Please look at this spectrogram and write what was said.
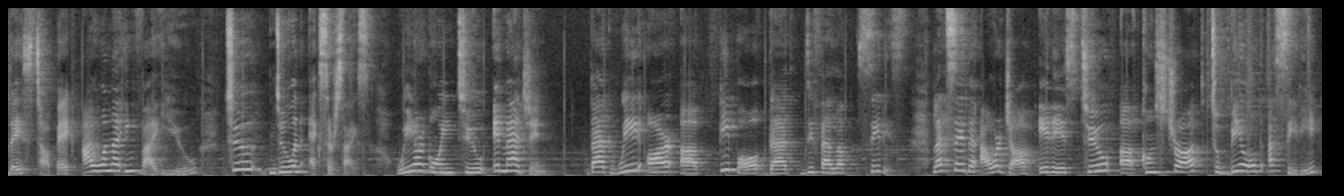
today's topic, I want to invite you to do an exercise. We are going to imagine that we are uh, people that develop cities. Let's say that our job it is to uh, construct, to build a city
